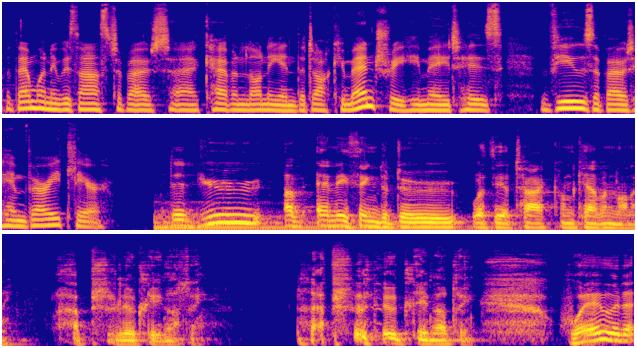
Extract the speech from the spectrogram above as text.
But then, when he was asked about uh, Kevin Lunny in the documentary, he made his views about him very clear. Did you have anything to do with the attack on Kevin Lunny? Absolutely nothing. Absolutely nothing. Why would I,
